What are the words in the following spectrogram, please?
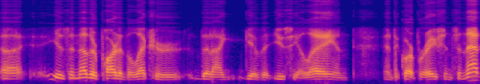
uh, is another part of the lecture that I give at UCLA and and to corporations, and that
